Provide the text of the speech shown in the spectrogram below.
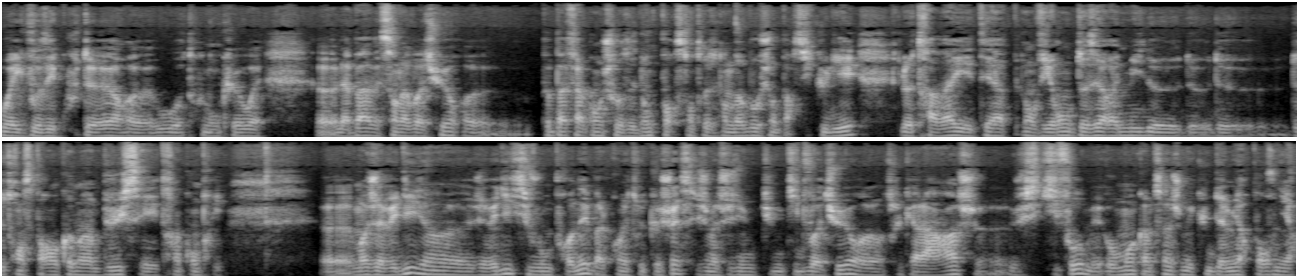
avec vos écouteurs euh, ou autre. Donc euh, ouais, euh, là-bas sans la voiture, euh, on peut pas faire grand-chose. Et donc pour cet d'embauche en particulier, le travail était à environ deux heures et demie de, de, de, de transport en commun, bus et train compris. Moi j'avais dit, hein, j'avais dit si vous me prenez, bah, le premier truc que je fais c'est que je m'achète une, une petite voiture, un truc à l'arrache, juste ce qu'il faut, mais au moins comme ça je mets qu'une demi-heure pour venir.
